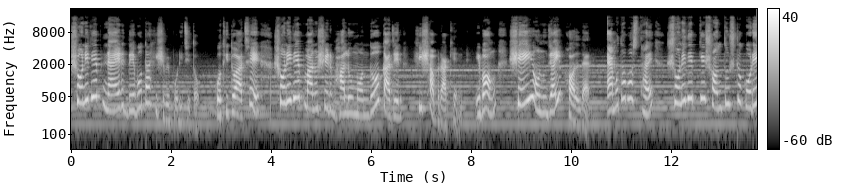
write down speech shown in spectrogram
শনিদেব ন্যায়ের দেবতা হিসেবে পরিচিত। কথিত আছে, শনিদেব মানুষের ভালো মন্দ কাজের হিসাব রাখেন এবং সেই অনুযায়ী ফল দেন। এমতাবস্থায়, শনিদেবকে সন্তুষ্ট করে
